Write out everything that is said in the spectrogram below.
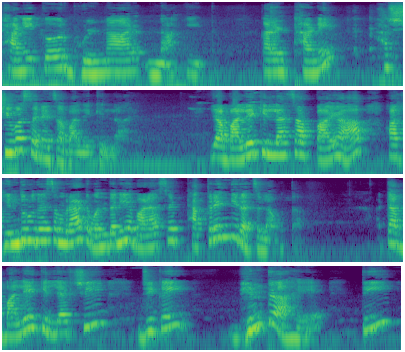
ठाणेकर भुलणार नाहीत. कारण ठाणे हा शिवसेनेचा बालेकिल्ला आहे. या बालेकिल्ल्याचा पाया हा हिंदू हृदय सम्राट वंदनीय बाळासाहेब ठाकरेंनी रचला होता. त्या बालेकिल्ल्याची जी काही भिंत आहे ती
